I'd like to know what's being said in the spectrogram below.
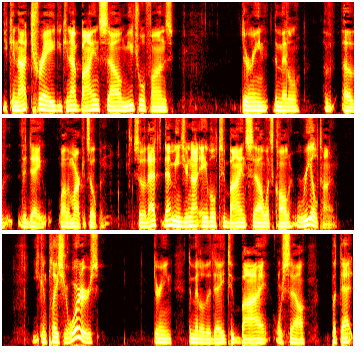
You cannot trade, you cannot buy and sell mutual funds during the middle of, of the day while the market's open. So that, that means you're not able to buy and sell what's called real time. You can place your orders during the middle of the day to buy or sell, but that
